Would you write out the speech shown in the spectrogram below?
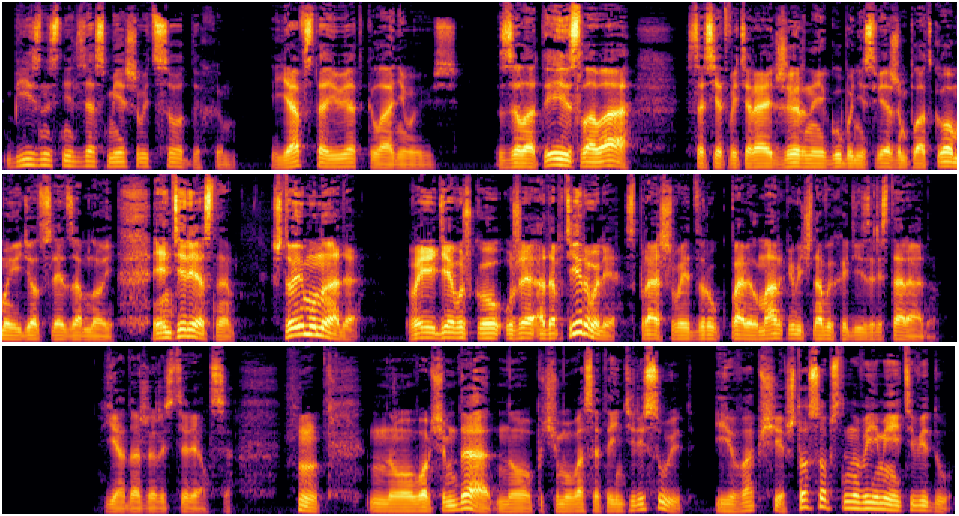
Бизнес нельзя смешивать с отдыхом. Я встаю и откланиваюсь. Золотые слова! Сосед вытирает жирные губы несвежим платком и идет вслед за мной. Интересно, что ему надо? Вы девушку уже адаптировали? Спрашивает вдруг Павел Маркович на выходе из ресторана. Я даже растерялся. Хм, ну, в общем, да, но почему вас это интересует? И вообще, что, собственно, вы имеете в виду?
